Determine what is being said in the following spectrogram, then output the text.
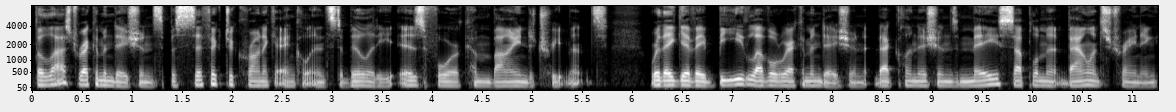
The last recommendation specific to chronic ankle instability is for combined treatments where they give a B level recommendation that clinicians may supplement balance training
